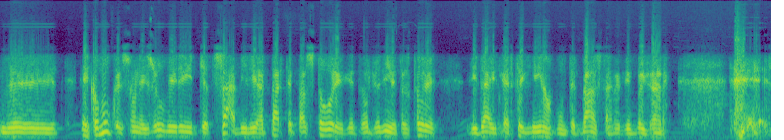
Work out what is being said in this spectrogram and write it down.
eh, e comunque sono esuberi piazzabili, a parte Pastore che voglio dire, Pastore gli dai il cartellino punto e basta perché puoi fare. Eh,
